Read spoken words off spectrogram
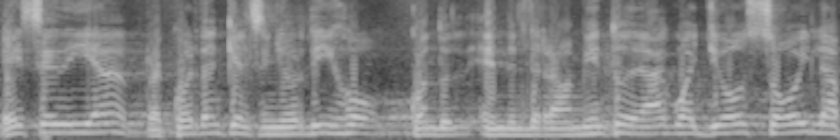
ese día, recuerdan que el Señor dijo, cuando en el derramamiento de agua, yo soy la,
